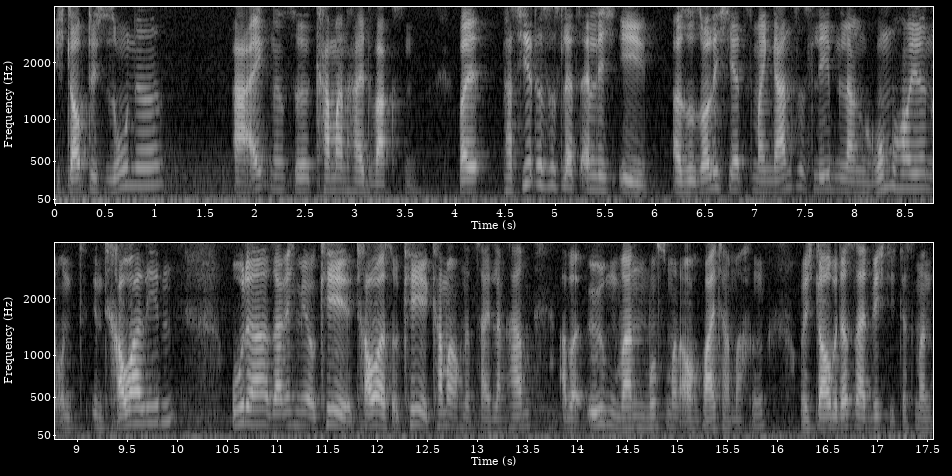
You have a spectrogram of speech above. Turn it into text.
ich glaube, durch so eine Ereignisse kann man halt wachsen. Weil passiert ist es letztendlich eh. Also soll ich jetzt mein ganzes Leben lang rumheulen und in Trauer leben? Oder sage ich mir, okay, Trauer ist okay, kann man auch eine Zeit lang haben, aber irgendwann muss man auch weitermachen. Und ich glaube, das ist halt wichtig, dass man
